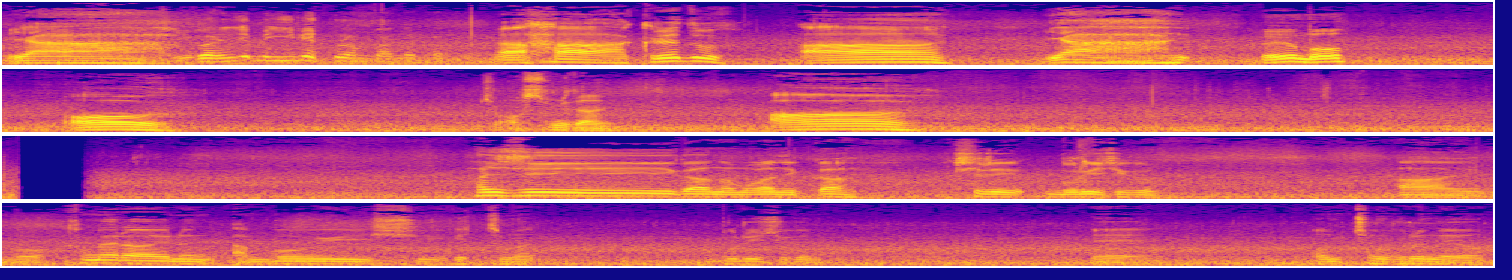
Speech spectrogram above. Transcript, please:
야 이거는 이제 뭐 200g도 안 될 것 같아. 아하, 그래도, 아, 야, 이 뭐, 어우, 없습니다. 아. 한 시가 넘어가니까 확실히 물이 지금 아, 뭐 카메라에는 안 보이시겠지만 물이 지금 예 엄청 흐르네요.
